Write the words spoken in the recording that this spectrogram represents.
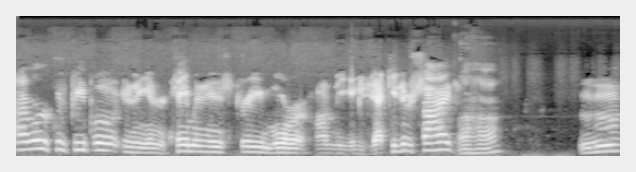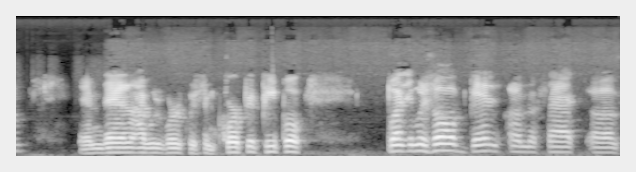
I work with people in the entertainment industry more on the executive side. Uh huh. hmm And then I would work with some corporate people. But it was all bent on the fact of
